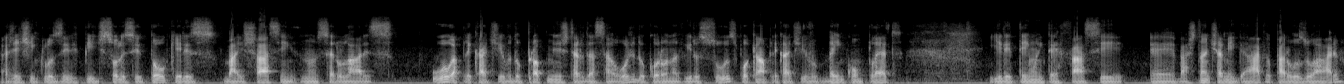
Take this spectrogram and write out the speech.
a gente inclusive pedi, solicitou que eles baixassem nos celulares o aplicativo do próprio Ministério da Saúde, do Coronavírus SUS, porque é um aplicativo bem completo e ele tem uma interface é, bastante amigável para o usuário.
